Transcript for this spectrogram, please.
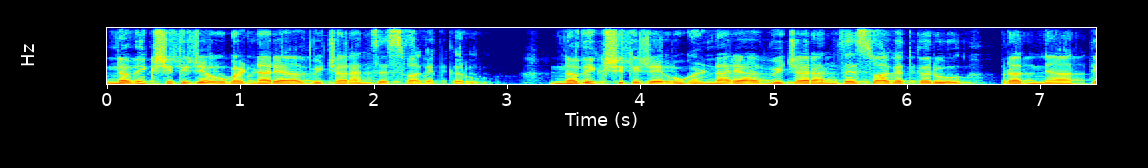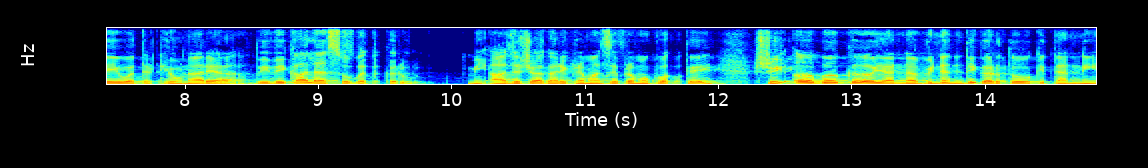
नवी क्षितिजे उघडणाऱ्या विचारांचे स्वागत करू. नवी क्षितिजे उघडणाऱ्या विचारांचे स्वागत करू. प्रज्ञा तेवत ठेवणाऱ्या विवेकाला सोबत करू. मी आजच्या कार्यक्रमाचे प्रमुख वक्ते श्री अ ब क यांना विनंती करतो की त्यांनी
